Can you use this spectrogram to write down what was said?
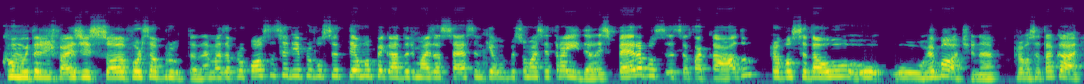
como muita gente faz de só força bruta, né? Mas a proposta seria para você ter uma pegada de mais assassin, que é uma pessoa mais retraída. Ela espera você ser atacado para você dar o, o, o, rebote, né? Para você atacar.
